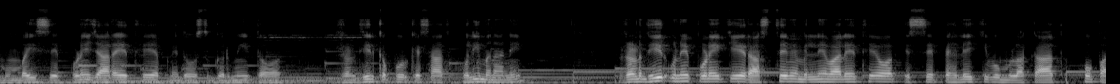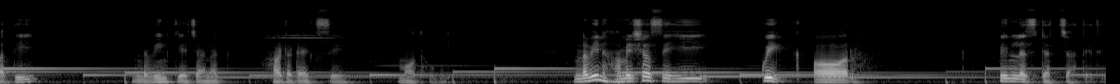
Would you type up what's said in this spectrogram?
मुंबई से पुणे जा रहे थे। अपने दोस्त गुरमीत और रणधीर कपूर के साथ होली मनाने। रणधीर उन्हें पुणे के रास्ते में मिलने वाले थे और इससे पहले कि वो मुलाकात हो पाती, नवीन की अचानक हार्ट अटैक से मौत हो गई। नवीन हमेशा से ही क्विक और पेनलेस डेथ चाहते थे।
